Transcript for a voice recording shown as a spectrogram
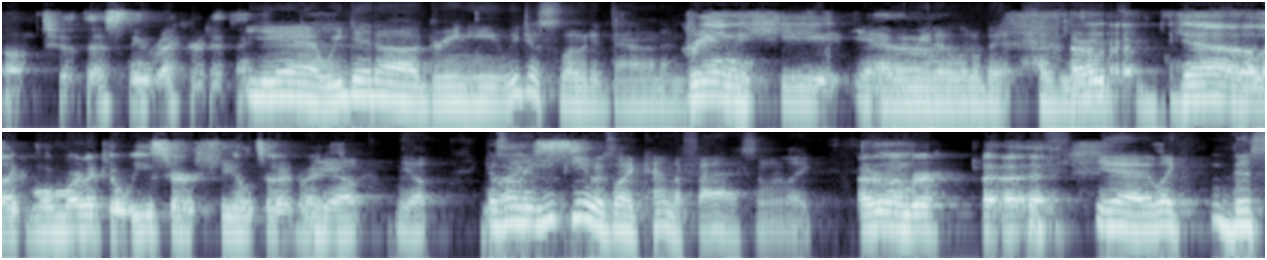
onto this new record. I think Yeah, we did uh, Green Heat. We just slowed it down and Green Heat. yeah, we made it a little bit heavier. I remember. Yeah, like more more like a Weezer feel to it, right? Yep, yep. Because on the EP it was like kind of fast, and we're like, I remember. I, I, I- yeah, like this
